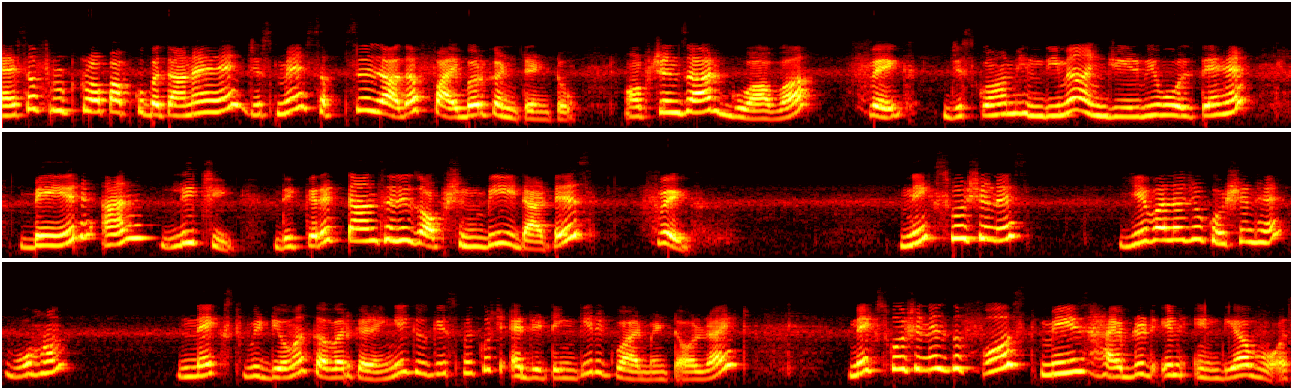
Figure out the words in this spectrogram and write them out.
ऐसा फ्रूट क्रॉप आपको बताना है जिसमें सबसे ज़्यादा फाइबर कंटेंट हो। ऑप्शंस आर गुआवा फिग जिसको हम हिंदी में अंजीर भी बोलते हैं ber and litchi the correct answer is option B that is fig next question is ये वाला जो क्वेश्चन है, वो हम नेक्स्ट वीडियो में कवर करेंगे, क्योंकि इसमें कुछ एडिटिंग की requirement all right next question is the first maize hybrid in India was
